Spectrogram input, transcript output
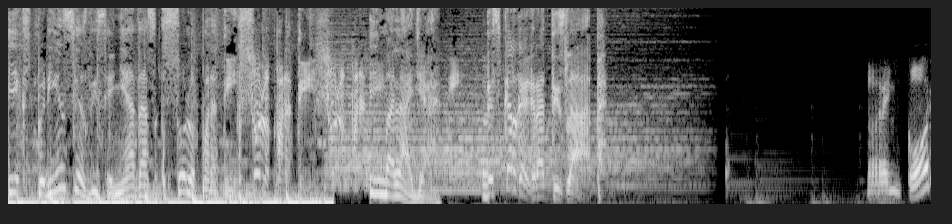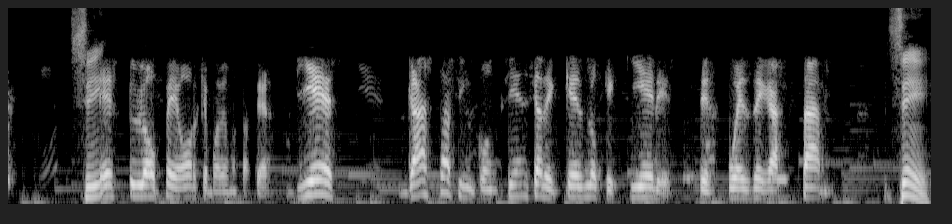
y experiencias diseñadas solo para ti. Solo para ti. Himalaya. Descarga gratis la app. Rencor Sí. es lo peor que podemos hacer. 10. Gasta sin conciencia de qué es lo que quieres después de gastar. Sí.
